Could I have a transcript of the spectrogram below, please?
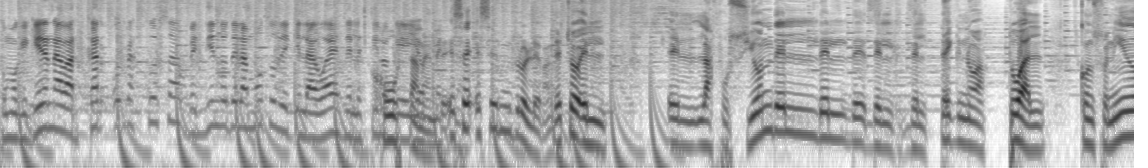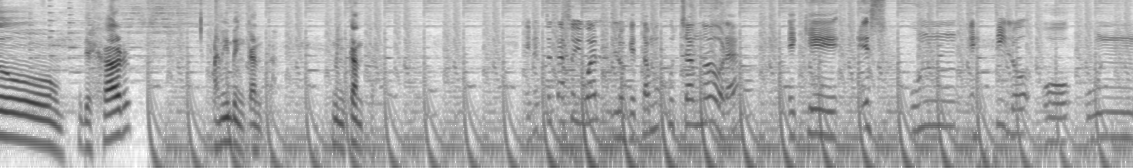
como que quieren abarcar otras cosas vendiéndote la moto de que la weá es del estilo que ellos ese, ese es mi problema. De hecho, el, el- la fusión del, del, de- del, del tecno actual con sonido de hard, a mí me encanta. Me encanta. En este caso igual lo que estamos escuchando ahora es que es un estilo o un,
